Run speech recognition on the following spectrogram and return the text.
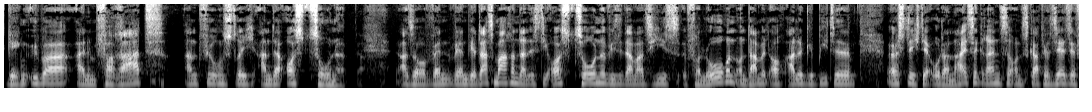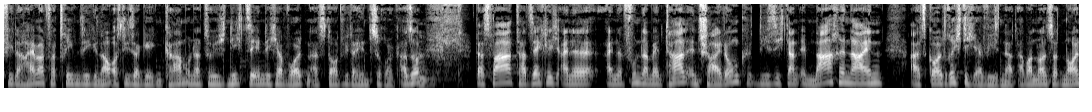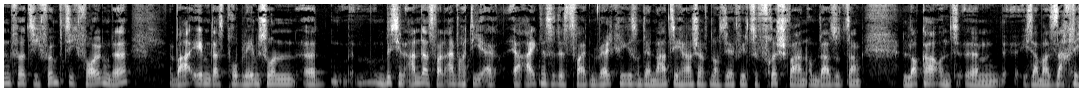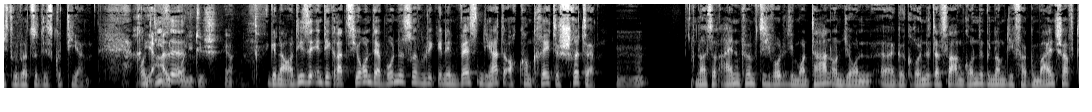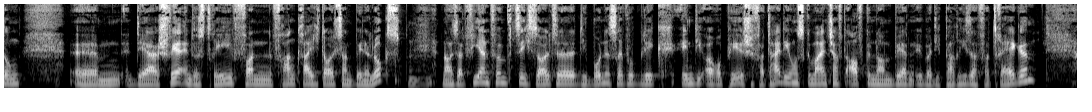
gegenüber einem Verrat Anführungsstrich an der Ostzone. Ja. Also wenn, wenn wir das machen, dann ist die Ostzone, wie sie damals hieß, verloren und damit auch alle Gebiete östlich der Oder-Neiße-Grenze. Und es gab ja sehr, sehr viele Heimatvertrieben, die genau aus dieser Gegend kamen und natürlich nichts sehnlicher wollten, als dort wieder hin zurück. Also mhm. das war tatsächlich eine, eine Fundamentalentscheidung, die sich dann im Nachhinein als Gold richtig erwiesen hat. Aber 1949, 50 folgende war eben das Problem schon äh, ein bisschen anders, weil einfach die e Ereignisse des Zweiten Weltkrieges und der Nazi-Herrschaft noch sehr viel zu frisch waren, um da sozusagen locker und ähm, ich sag mal sachlich drüber zu diskutieren. Und Realpolitisch, diese, ja. Genau, und diese Integration der Bundesrepublik in den Westen, die hatte auch konkrete Schritte. Mhm. 1951 wurde die Montanunion äh, gegründet. Das war im Grunde genommen die Vergemeinschaftung ähm, der Schwerindustrie von Frankreich, Deutschland, Benelux. Mhm. 1954 sollte die Bundesrepublik in die Europäische Verteidigungsgemeinschaft aufgenommen werden über die Pariser Verträge.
